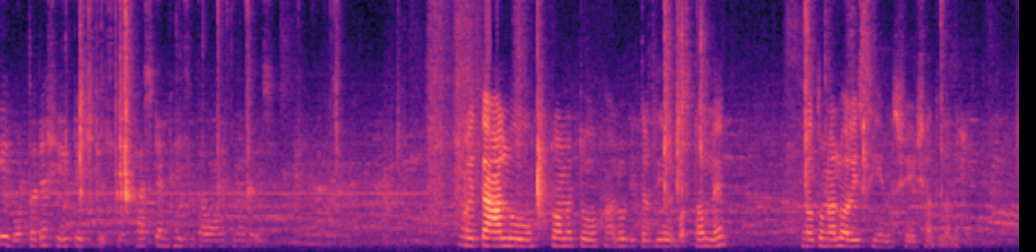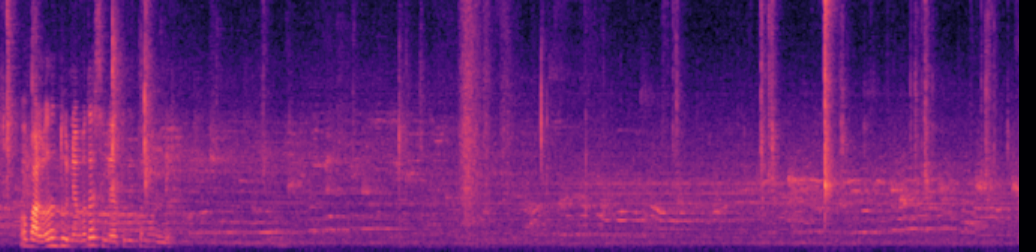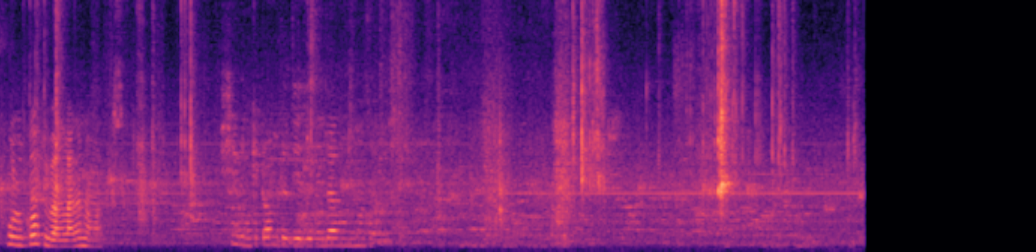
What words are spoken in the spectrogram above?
আজকে ভর্তাটা সেই টেস্ট হয়েছিল ফার্স্ট টাইম খাইছি, তাও অনেক মজা হয়েছে ওইতে আলু, টমেটো, আলুর ভিতর দিয়ে ভর্তা হলে নতুন আলু আর সিম, সেই স্বাদ লাগে। ও ভালো কথা দুইটা কথা ছিল, এত দিতে মন নেই। ফুলকপি ভালো লাগে না আমার কাছে। সেদিনকে টমেটো দিয়ে যেদিন রান্না মজা হয়েছে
